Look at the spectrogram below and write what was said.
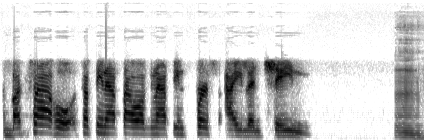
bansa ho sa tinatawag natin first island chain. Mm.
